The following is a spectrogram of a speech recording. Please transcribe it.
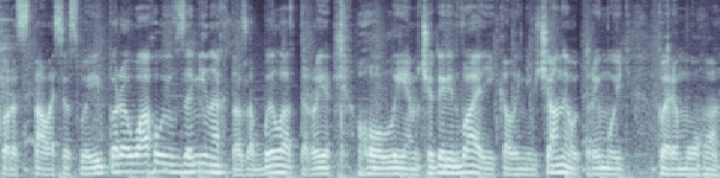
скористалася своєю перевагою в замінах та забила 3 голи. 4-2 і калинівчани отримують перемогу.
